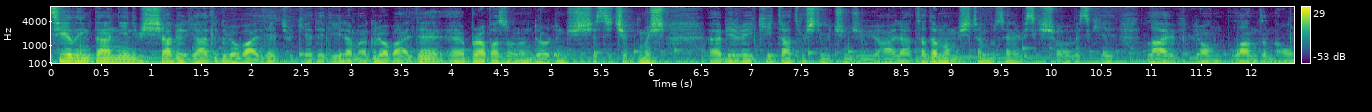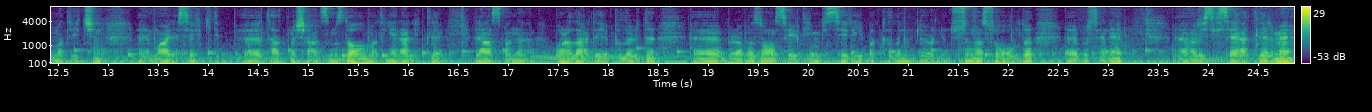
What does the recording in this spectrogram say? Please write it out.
Tealing'den yeni bir şişe haberi geldi globalde. Türkiye'de değil ama globalde Brabazon'un dördüncü şişesi çıkmış. E, 1 ve 2'yi tatmıştım. Üçüncüyü hala tadamamıştım. Bu sene Whiskey Show, Whiskey Live Lon- London olmadığı için e, maalesef gidip e, tatma şansımız da olmadı. Genellikle lansmanı oralarda yapılırdı. E, Brabazon sevdiğim bir seri. Bakalım dördüncüsü nasıl oldu? Bu sene viski seyahatlerime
